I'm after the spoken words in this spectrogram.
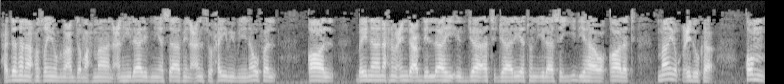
حدثنا حسين بن عبد الرحمن عن هلال بن يساف عن سحيم بن نوفل قال بينا نحن عند عبد الله إذ جاءت جارية إلى سيدها وقالت ما يقعدك؟ قم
